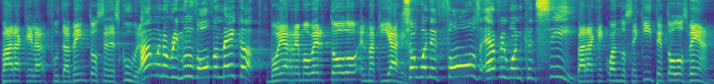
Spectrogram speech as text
para que el fundamento se descubra. I'm going to remove all the makeup. Voy a remover todo el maquillaje So when it falls, everyone could see. para que cuando se quite todos vean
